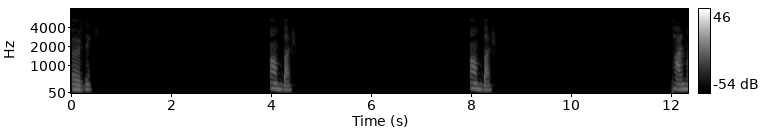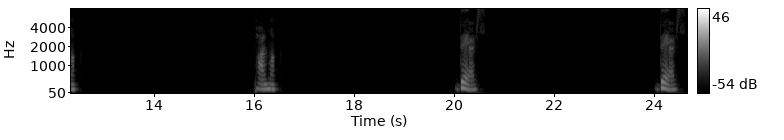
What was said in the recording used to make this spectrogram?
ördek ambar ambar parmak. Parmak. Ders. Ders.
